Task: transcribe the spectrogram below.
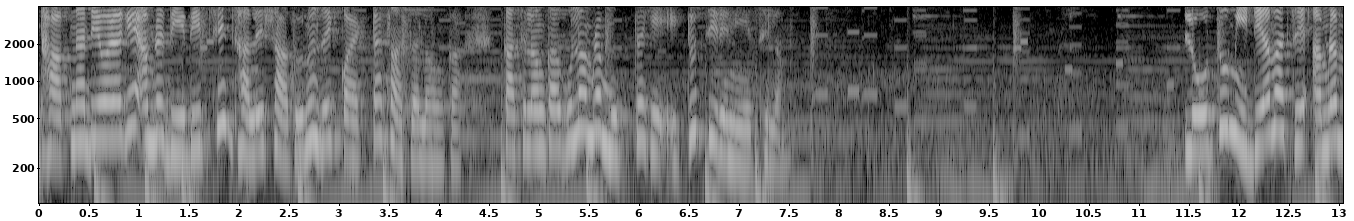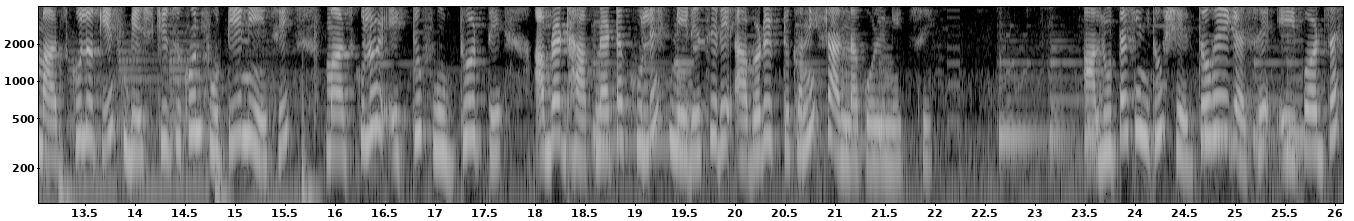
ঢাকনা দেওয়ার আগে আমরা দিয়ে দিচ্ছি ঝালের স্বাদ অনুযায়ী কয়েকটা কাঁচা লঙ্কা। কাঁচা লঙ্কাগুলো আমরা মুখটাকে একটু চিড়ে নিয়েছিলাম। লো টু মিডিয়াম আছে, আমরা মাছগুলোকে বেশ কিছুক্ষণ ফুটিয়ে নিয়েছি। মাছগুলোর একটু ফুট ধরতে আমরা ঢাকনাটা খুলে নেড়ে ছেড়ে আবারও একটুখানি রান্না করে নিচ্ছি। আলুটা কিন্তু সেদ্ধ হয়ে গেছে, এই পর্যায়ে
